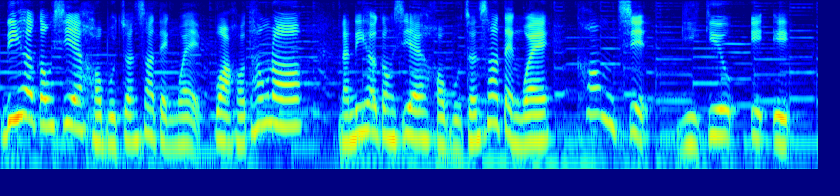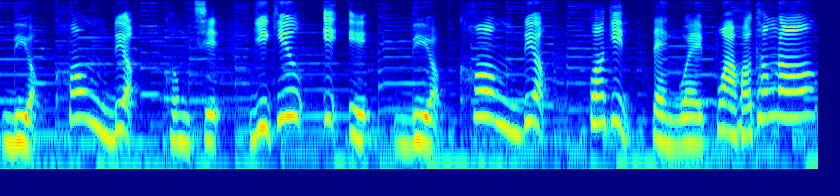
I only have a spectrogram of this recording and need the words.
利好公司的服务专线电话拨互通咯。那利好公司的服务专线电话：控七二九一一六控六控七。二九一一六零六，赶紧电话拨合通咯！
